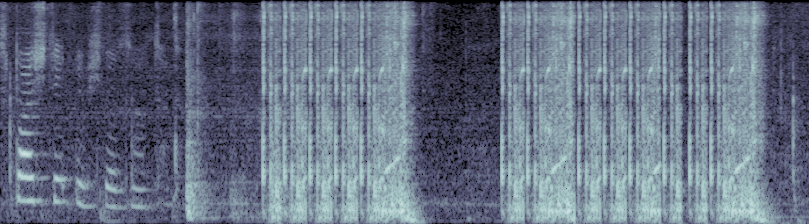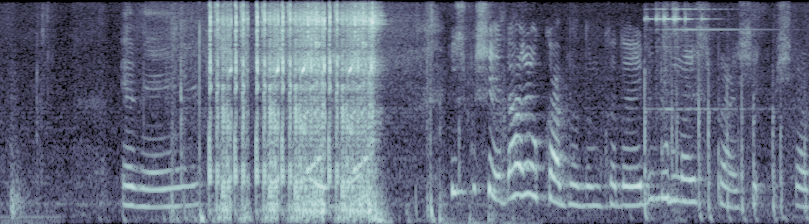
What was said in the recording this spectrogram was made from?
sipariş de etmemişler zaten. Evet. Hiçbir şey daha yok anladığım kadarıyla. Bunları sipariş etmişler.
